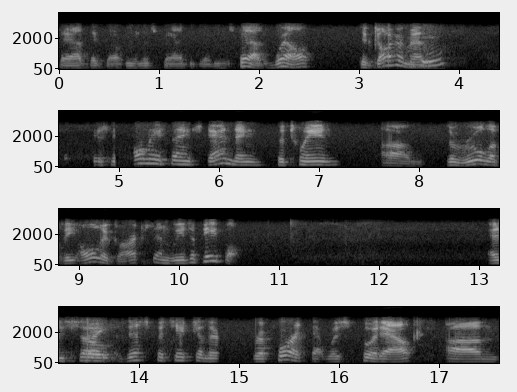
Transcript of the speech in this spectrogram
bad, the government is bad, the government is bad. Well, the government mm-hmm. is the only thing standing between um, the rule of the oligarchs and we the people. And so right. this particular report that was put out, um,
